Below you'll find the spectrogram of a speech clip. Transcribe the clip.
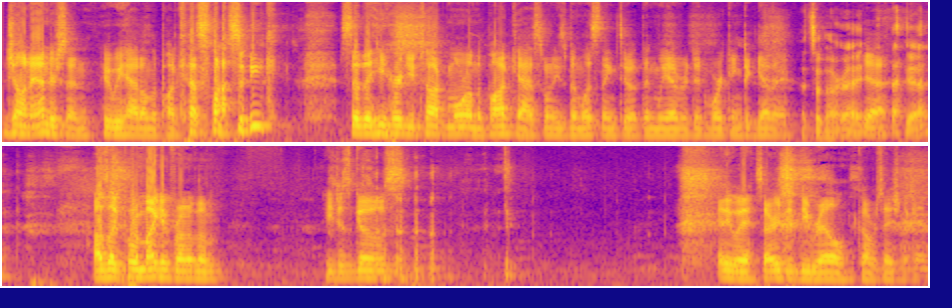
John Anderson, who we had on the podcast last week, said that he heard you talk more on the podcast when he's been listening to it than we ever did working together. That's about right. Yeah. Yeah. I was like, put a mic in front of him. He just goes. anyway, sorry to derail the conversation again.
